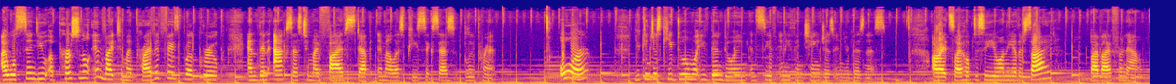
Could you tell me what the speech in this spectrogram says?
I will send you a personal invite to my private Facebook group and then access to my five step MLSP success blueprint. Or you can just keep doing what you've been doing and see if anything changes in your business. All right, so I hope to see you on the other side. Bye bye for now.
